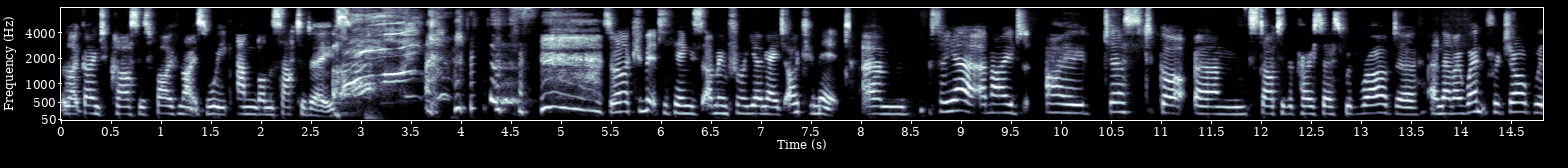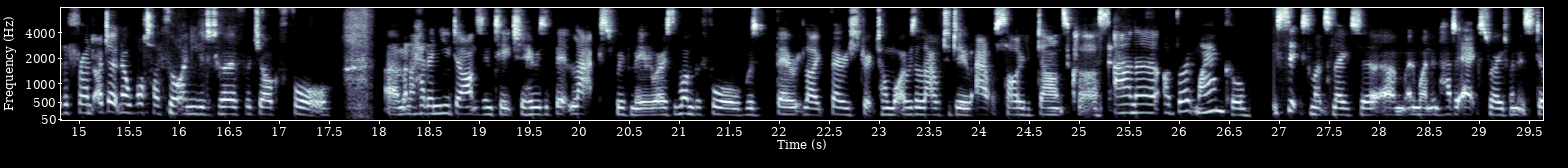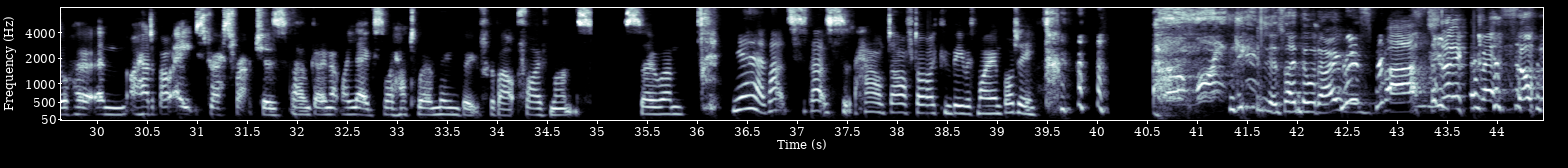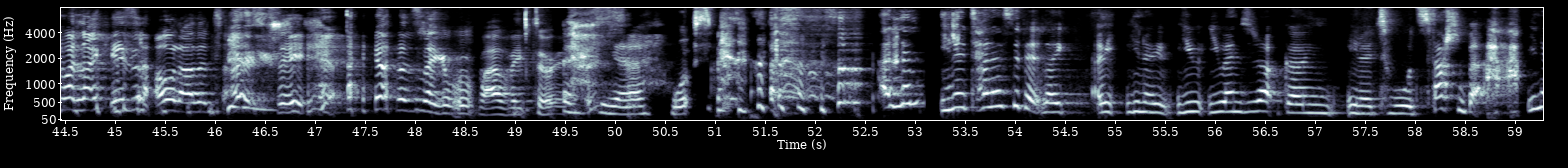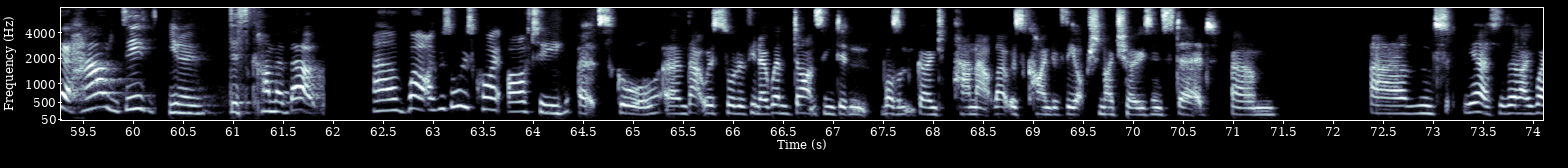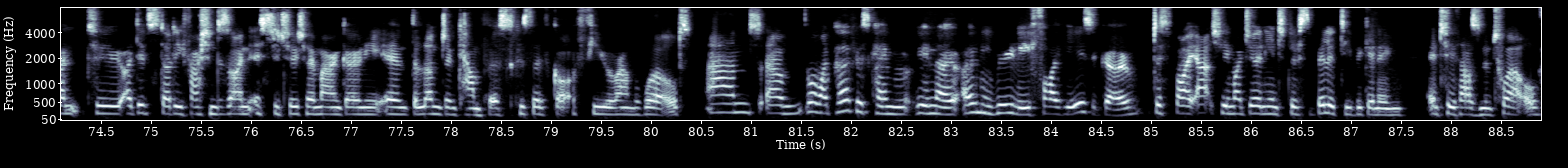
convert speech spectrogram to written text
like going to classes five nights a week and on Saturdays. so when I commit to things, I mean, from a young age, I commit. Um, so yeah, and I'd I just got um, started the process with RADA, and then I went for a jog with a friend. I don't know what I thought I needed to go for a jog for, um, and I had a new dancing teacher who was a bit lax with me, whereas the one before was very like very strict on what I was allowed to do outside of dance class, and uh, I broke my ankle six months later um, and went and had it x-rayed when it still hurt and i had about eight stress fractures um, going up my legs so i had to wear a moon boot for about five months. So um, yeah that's that's how daft i can be with my own body Oh my goodness, I thought I was bad. I met someone like he's a whole other territory. I was like, wow, Victoria. Yeah, whoops. and then, you know, tell us a bit like, I mean, you know, you, you ended up going, you know, towards fashion, but, you know, how did, you know, this come about? Uh, well, I was always quite arty at school, and that was sort of, you know, when dancing didn't wasn't going to pan out, that was kind of the option I chose instead. Um, and yeah, so then I went to, I did study fashion design at Istituto Marangoni in the London campus because they've got a few around the world. And um, well, my purpose came, you know, only really five years ago, despite actually my journey into disability beginning in 2012.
